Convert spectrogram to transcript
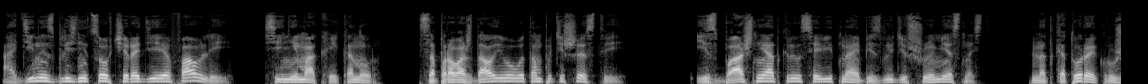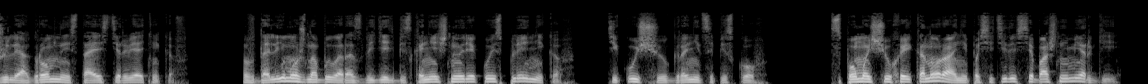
Один из близнецов-чародеев Авлии, синий маг Хайканур, сопровождал его в этом путешествии. Из башни открылся вид на обезлюдевшую местность, над которой кружили огромные стаи стервятников. Вдали можно было разглядеть бесконечную реку из пленников, текущую к границе песков. С помощью Хайканора они посетили все башни Мергии,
